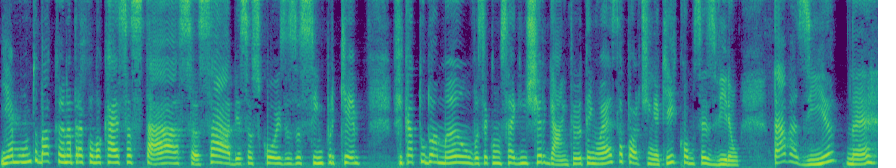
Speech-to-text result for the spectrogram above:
E é muito bacana para colocar essas taças, sabe? Essas coisas assim, porque fica tudo à mão, você consegue enxergar. Então eu tenho essa portinha aqui, como vocês viram, tá vazia, né?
